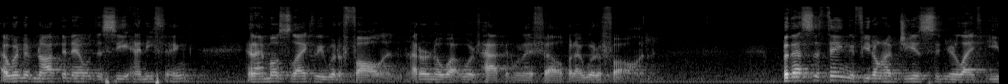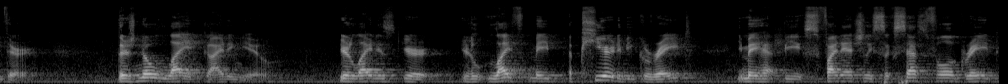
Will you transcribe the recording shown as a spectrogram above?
I wouldn't have not been able to see anything and I most likely would have fallen. I don't know what would have happened when I fell, but I would have fallen. But that's the thing if you don't have Jesus in your life either. There's no light guiding you. Your light is your your life may appear to be great. You may have, be financially successful, great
